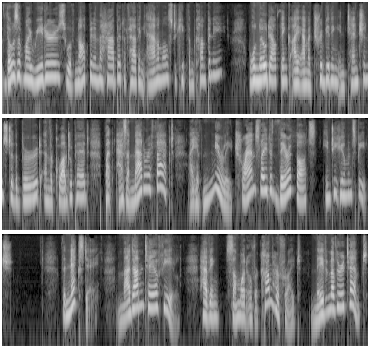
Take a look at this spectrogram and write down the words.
Those of my readers who have not been in the habit of having animals to keep them company will no doubt think I am attributing intentions to the bird and the quadruped, but as a matter of fact I have merely translated their thoughts into human speech. The next day Madame Théophile, having somewhat overcome her fright, made another attempt,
